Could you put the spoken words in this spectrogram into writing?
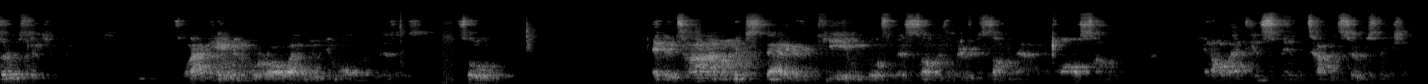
Service station. So when I came in the world, all I knew him own a business. So at the time, I'm ecstatic as a kid. We go spend summers, every summer all. And all I did spend time in service station.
